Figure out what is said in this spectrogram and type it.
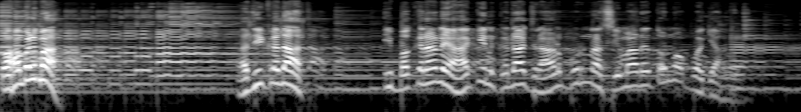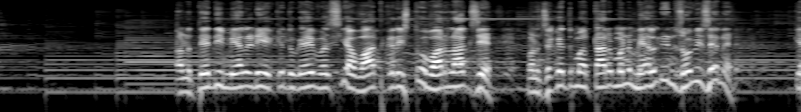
તો સાંભળમાં, હજી કદાચ એ બકરાને હાકીને કદાચ રાણપુરના સીમાડે તો ન પહોંચ્યા હોય. અને તેથી મેલડીએ કીધું કે, એ વસિયા, વાત કરીશ તો વાર લાગશે. પણ જગતમાં તાર મને મેલડીને જોવી છે ને કે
